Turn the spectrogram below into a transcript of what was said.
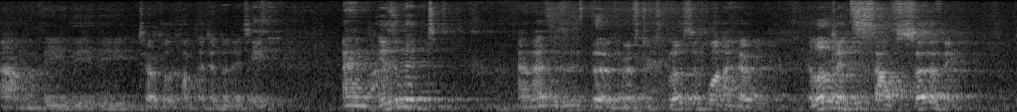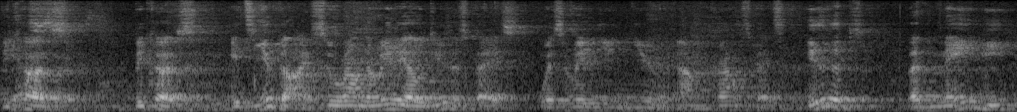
um, the, the, the total compatibility, and isn't it, and that is the most explosive one I hope, a little bit self-serving because yes. because it's you guys who run the really old user space with the really new um, kernel space. Isn't it that maybe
